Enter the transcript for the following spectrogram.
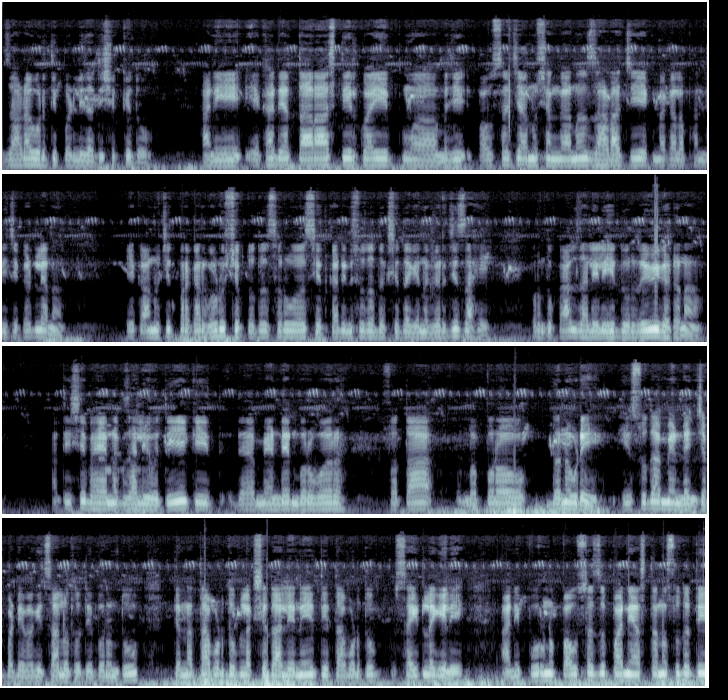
झाडावरती पडली जाते शक्यतो. आणि एखाद्या तारा असतील काही म्हणजे पावसाच्या अनुषंगानं झाडाची एकमेकाला फांदीचे कडल्यानं एक अनुचित प्रकार घडू शकतो. तर सर्व शेतकऱ्यांनी सुद्धा दक्षता घेणं गरजेचं आहे. परंतु काल झालेली ही दुर्दैवी घटना अतिशय भयानक झाली होती की त्या मेंढ्यांबरोबर स्वतः बाप्पूराव दनवडे हे सुद्धा मेंढ्यांच्या पाठीमागे चालत होते परंतु त्यांना ताबडतोब लक्षात आल्याने ते ताबडतोब साईडला गेले. आणि पूर्ण पावसाचं पाणी असताना सुद्धा ते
